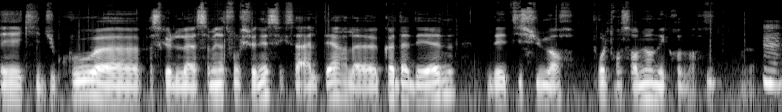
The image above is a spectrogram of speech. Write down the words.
Et qui, du coup, euh, parce que la, sa manière de fonctionner, c'est que ça altère le code ADN des tissus morts pour le transformer en nécromorphe. Voilà. Hmm.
